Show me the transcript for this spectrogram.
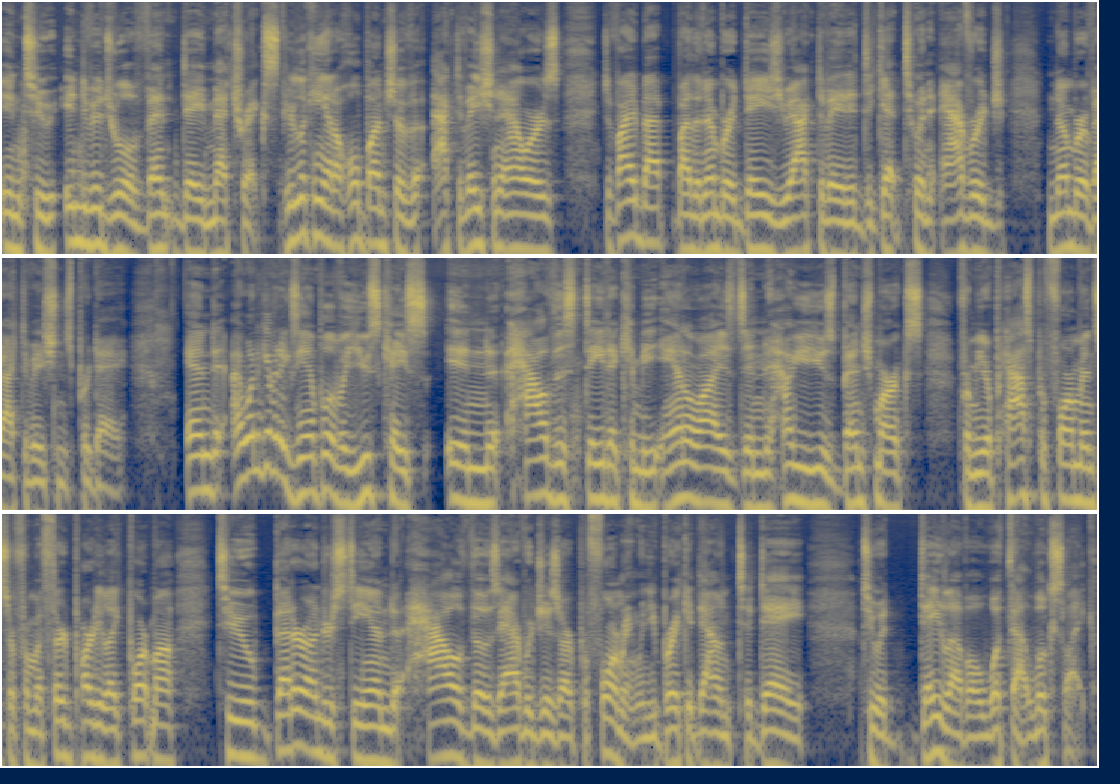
into individual event day metrics. If you're looking at a whole bunch of activation hours, divide that by the number of days you activated to get to an average number of activations per day. And I want to give an example of a use case in how this data can be analyzed and how you use benchmarks from your past performance or from a third party like Portma to better understand how those averages are performing when you break it down today to a day level what that looks like.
